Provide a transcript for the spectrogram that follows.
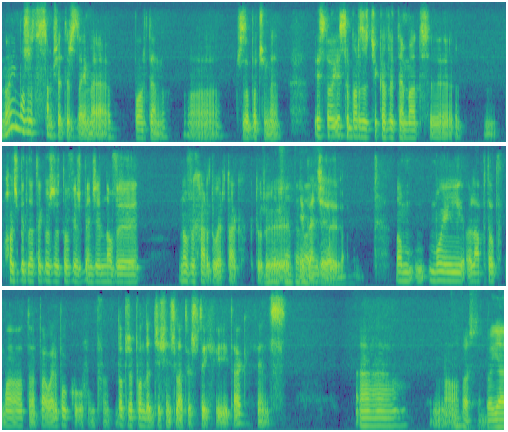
no i może sam się też zajmę portem, zobaczymy. Jest to, jest to bardzo ciekawy temat, choćby dlatego, że to wiesz, będzie nowy, nowy hardware, tak, który nie będzie no, mój laptop ma ten PowerBook dobrze ponad 10 lat już w tej chwili, tak? Więc. E, no. no. właśnie, bo ja,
